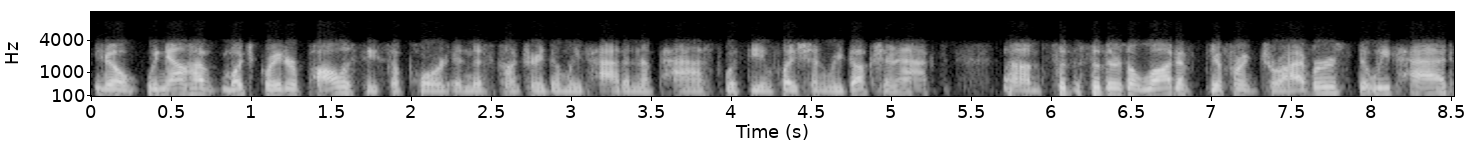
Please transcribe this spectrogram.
you know, we now have much greater policy support in this country than we've had in the past with the Inflation Reduction Act. Um, so, so there's a lot of different drivers that we've had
